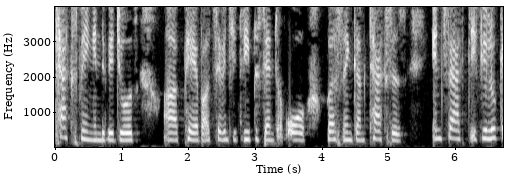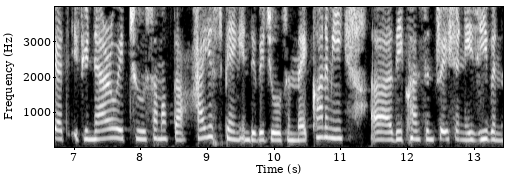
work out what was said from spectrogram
tax-paying individuals, uh, pay about 73% of all personal income taxes. In fact, if you look at, if you narrow it to some of the highest paying individuals in the economy, uh, the concentration is even,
